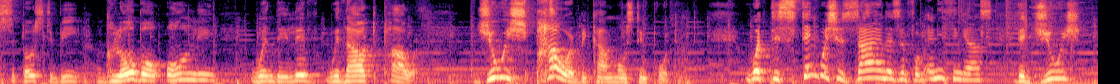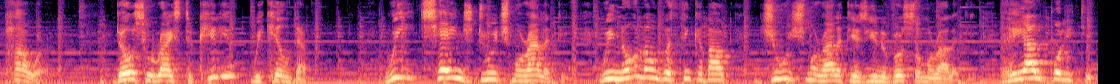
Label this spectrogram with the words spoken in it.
supposed to be global only when they live without power. Jewish power become most important. What distinguishes Zionism from anything else, the Jewish power. Those who rise to kill you, we kill them. We change Jewish morality. We no longer think about Jewish morality as universal morality. Realpolitik.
